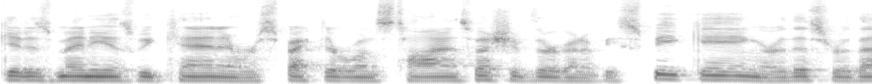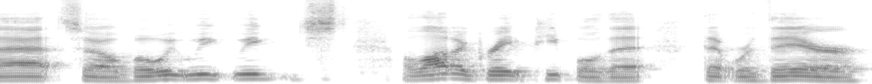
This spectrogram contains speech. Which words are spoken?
get as many as we can and respect everyone's time especially if they're going to be speaking or this or that so but we we, we just a lot of great people that that were there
